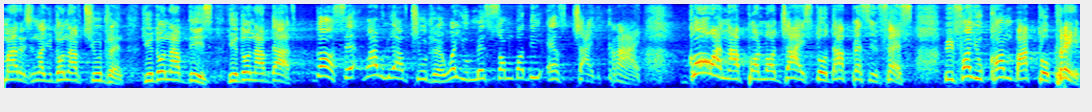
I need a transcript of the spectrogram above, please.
marriage, now you don't have children. You don't have this. You don't have that. God said, Why will you have children when you made somebody else's child cry? Go and apologize to that person first before you come back to pray.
